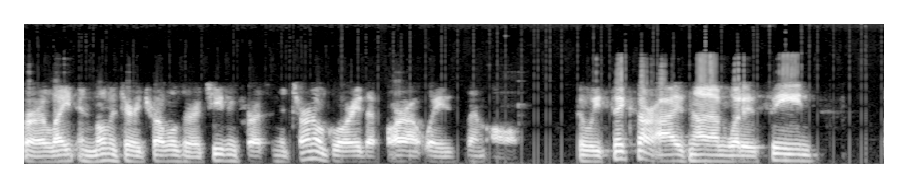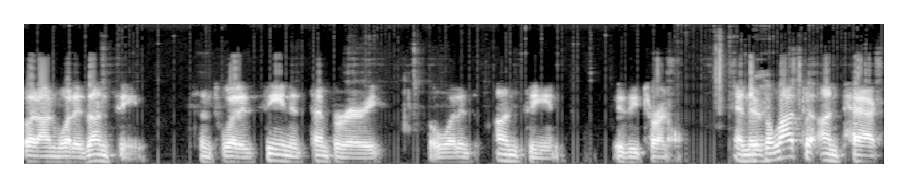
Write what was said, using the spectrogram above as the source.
For our light and momentary troubles are achieving for us an eternal glory that far outweighs them all. So we fix our eyes not on what is seen, but on what is unseen, since what is seen is temporary, but what is unseen is eternal. And there's a lot to unpack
